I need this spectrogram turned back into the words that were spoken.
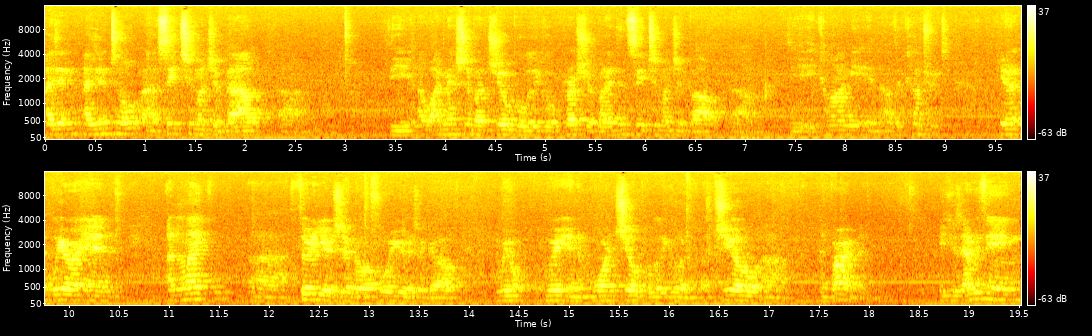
I didn't. I didn't tell, uh, say too much about um, the. oh, I mentioned about geopolitical pressure, but I didn't say too much about um, the economy in other countries. You know, we are in. Unlike uh, 30 years ago or 4 years ago, we're, we're in a more geopolitical, uh, geo uh, environment because everything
